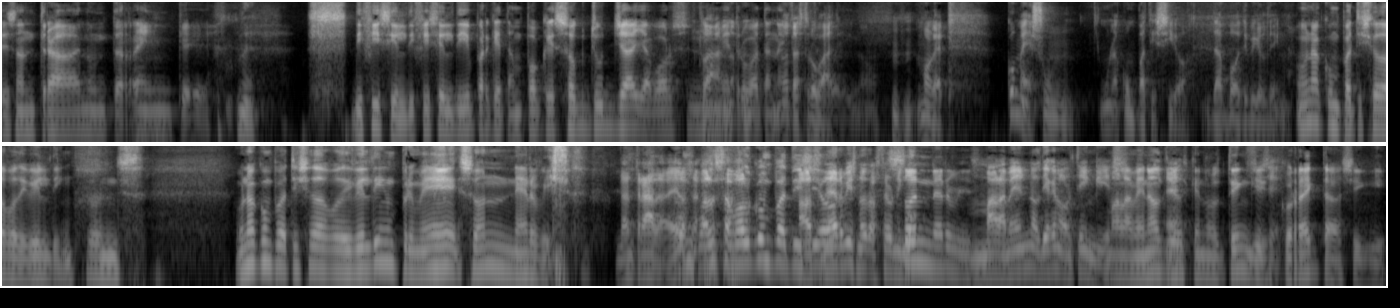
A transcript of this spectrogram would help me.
és entrar en un terreny que... Difícil, difícil dir perquè tampoc sóc jutge, llavors Clar, no m'he trobat en no t'has aquest trobat. terreny, No? Mhm, Molt bé. Com és un, una competició de bodybuilding? Una competició de bodybuilding, doncs... Una competició de bodybuilding primer són nervis. D'entrada, eh? Com qualsevol competició, Els nervis no te'ls treu ningú. són nervis. Malament el dia que no el tinguis. Malament el dia Eh? que no el tinguis, Sí, sí. correcte, o sigui...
